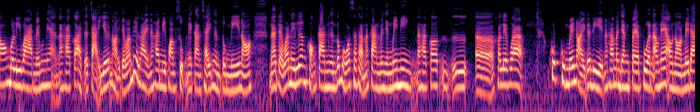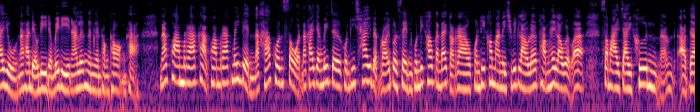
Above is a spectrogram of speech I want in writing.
น้องบริวารอะไรพวกนี้นะคะก็อาจจะจ่ายเยอะหน่อยแต่ว่าไม่เป็นไรนะคะมีความสุขในการใช้เงินตรงนี้เนาะนะแต่ว่าในเรื่องของการเงินต้องบอกว่าสถานการณ์มันยังไม่นิ่งนะคะก็เอ่อเขาเรียกว่า ควบคุมไว้หน่อยก็ดีนะคะ มันยังแปรปรวนเอาแน่เอานอนไม่ได้อยู่นะคะ เดี๋ยวดีเดี๋ยวไม่ดีนะ เรื่องเงินเงินทองทองค่ะนะความรักค่ะ ความรักไม่เด่นนะคะ คนโสดนะคะ ยังไม่เจอคนที่ใช่แบบร้อยเปอร์เซ็นคนที่เข้ากันได้กับเรา คนที่เข้ามาในชีวิตเราแล้วทำให้เราแบบว่าสบายใจขึ้น อาจจะ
